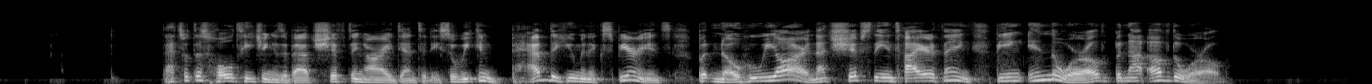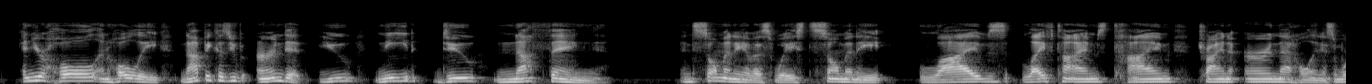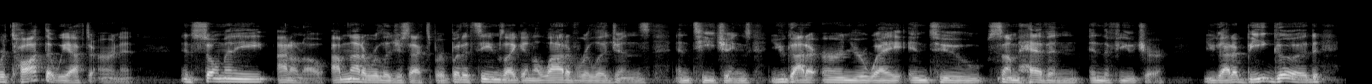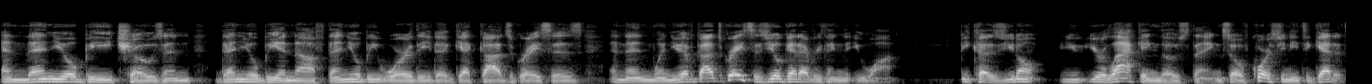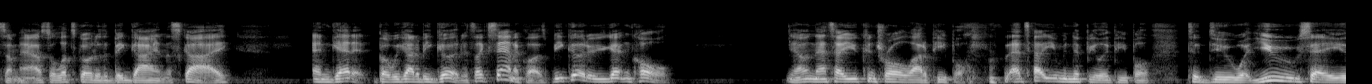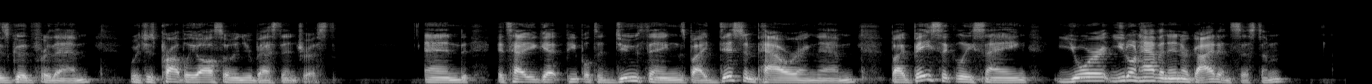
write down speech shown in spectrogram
That's what this whole teaching is about shifting our identity so we can have the human experience, but know who we are. And that shifts the entire thing being in the world, but not of the world. And you're whole and holy, not because you've earned it. You need do nothing. And so many of us waste so many lives, lifetimes, time trying to earn that holiness. And we're taught that we have to earn it. And so many, I don't know, I'm not a religious expert, but it seems like in a lot of religions and teachings, you got to earn your way into some heaven in the future. You got to be good and then you'll be chosen. Then you'll be enough. Then you'll be worthy to get God's graces. And then when you have God's graces, you'll get everything that you want because you don't, you, you're lacking those things. So of course you need to get it somehow. So let's go to the big guy in the sky and get it. But we got to be good. It's like Santa Claus. Be good or you're getting coal. You know, and that's how you control a lot of people. that's how you manipulate people to do what you say is good for them which is probably also in your best interest. And it's how you get people to do things by disempowering them, by basically saying you're you don't have an inner guidance system.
